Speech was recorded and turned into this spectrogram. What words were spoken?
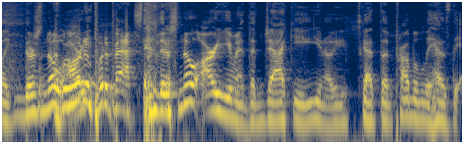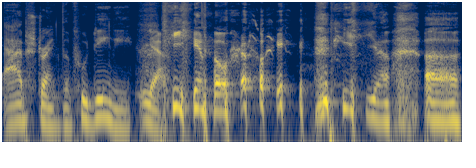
like there's no We wouldn't put it past him. There's no argument that Jackie, you know, he's got the probably has the ab strength of Houdini. Yeah. you know, like, you know, uh,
